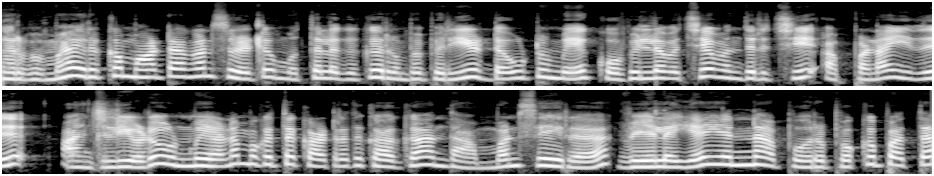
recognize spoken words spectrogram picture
கர்ப்பமாக இருக்க மாட்டாங்கன்னு சொல்லிட்டு முத்தலகுக்கு ரொம்ப பெரிய டவுட்டுமே கோவிலில் வச்சே வந்துருச்சு. அப்பனா இது அஞ்சலியோட உண்மையான முகத்தை காட்டுறதுக்காக அந்த அம்மன் செய்யற வேலையை என்ன? போகிற பக்கம் பார்த்தா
